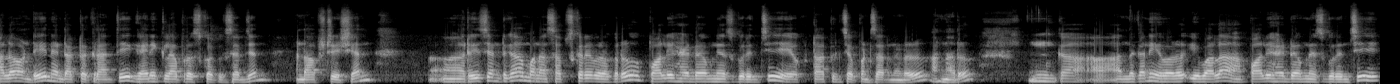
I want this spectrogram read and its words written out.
హలో అండి నేను doctor Kranthi gynaec laparoscopic surgeon and obstetrician రీసెంట్గా మన సబ్స్క్రైబర్ ఒకరు పాలిహైడ్రోమినియస్ గురించి ఒక టాపిక్ చెప్పండి సార్ అన్నారు అన్నారు. ఇంకా అందుకని ఇవాళ ఇవాళ పాలిహైడ్రోమినియస్ గురించి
